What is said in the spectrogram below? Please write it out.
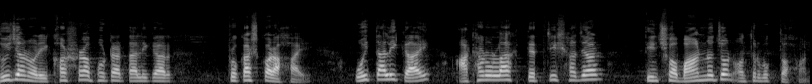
দুই জানুয়ারি খসড়া ভোটার তালিকার প্রকাশ করা হয়। ওই তালিকায় আঠারো লাখ তেত্রিশ হাজার তিনশো বাহান্ন জন অন্তর্ভুক্ত হন।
